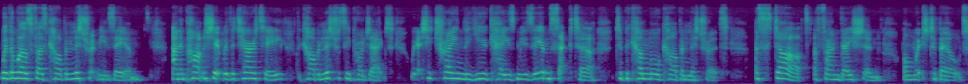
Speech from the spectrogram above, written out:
We're the world's first carbon literate museum. And in partnership with the charity, the Carbon Literacy Project, we actually train the UK's museum sector to become more carbon literate, a start, a foundation on which to build.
